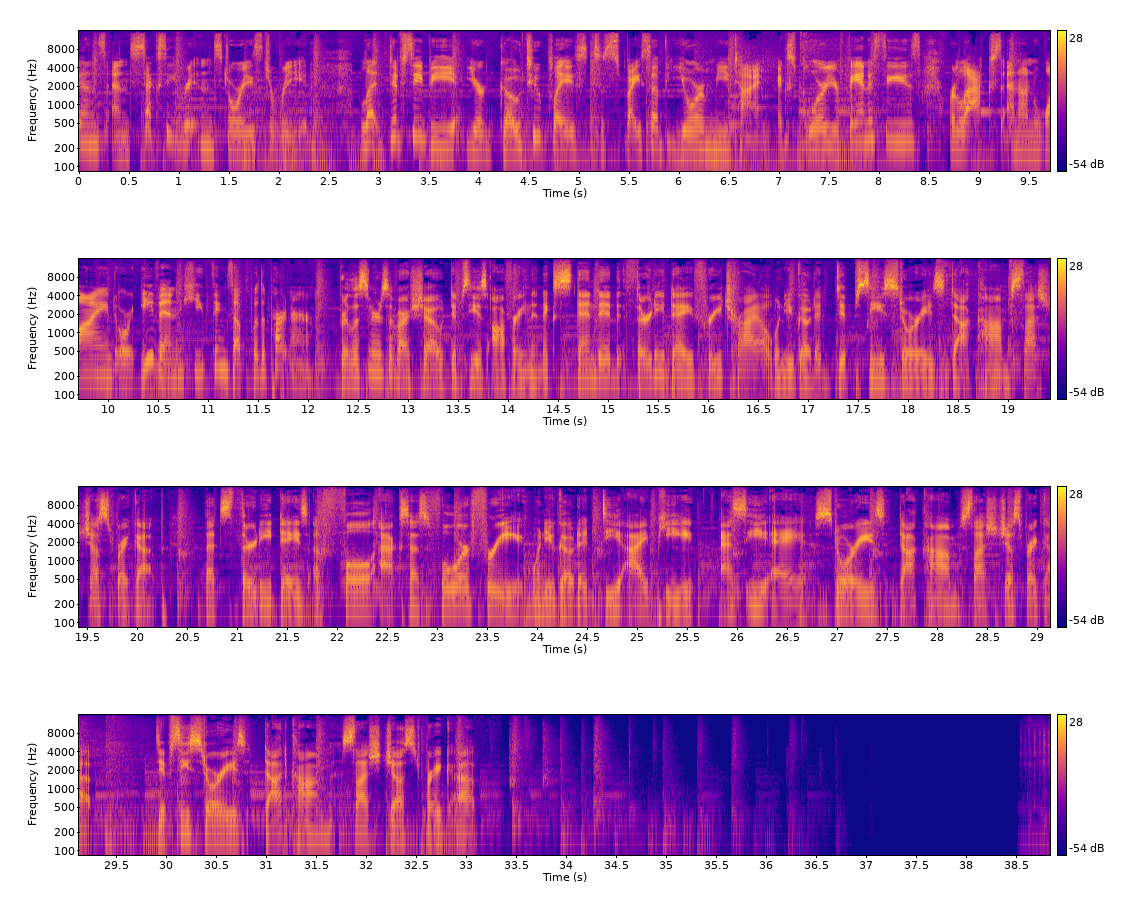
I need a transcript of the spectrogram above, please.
and sexy written stories to read. Let Dipsea be your go to place to spice up your me time. Explore your fantasies, relax and unwind, or even heat things up with a partner. For listeners of our show, Dipsea is offering an extended 30-day free trial when you go to dipseastories.com slash justbreakup. That's 30 days of full access for free when you go to D-I-P-S-E-A stories.com slash justbreakup dipseastories.com slash justbreakup.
